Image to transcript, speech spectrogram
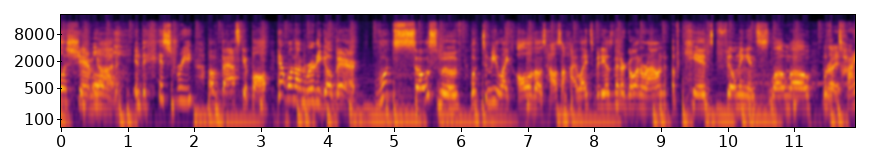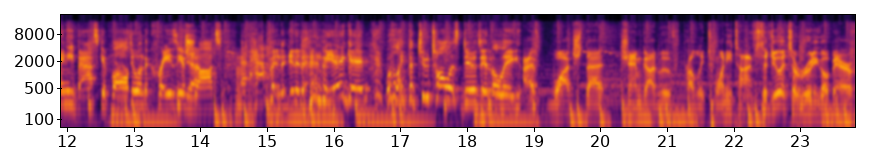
tallest Shammgod Oh. in the history of basketball. Hit one on Rudy Gobert. Looked so smooth. Looked to me like all of those House of Highlights videos that are going around of kids filming in slow mo with Right. a tiny basketball, doing the craziest Yeah. shots. Hmm. It happened in an NBA game with like the two tallest dudes in the league. I've watched that Shammgod move probably 20 times. To do it to Rudy Gobert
